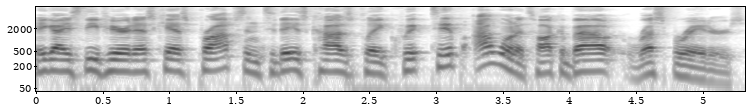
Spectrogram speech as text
Hey guys, Steve here at SKS Props. In today's cosplay quick tip, I want to talk about respirators.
